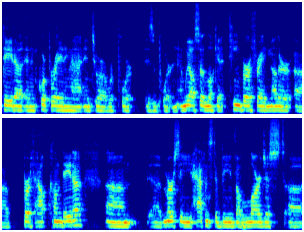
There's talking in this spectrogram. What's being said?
data and incorporating that into our report is important. And we also look at teen birth rate and other uh, birth outcome data. Um, uh, Mercy happens to be the largest uh,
